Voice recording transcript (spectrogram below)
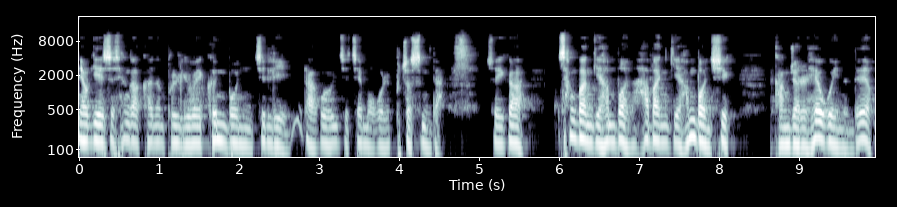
여기에서 생각하는 불교의 근본 진리라고 이제 제목을 붙였습니다. 저희가 상반기 한 번, 하반기 한 번씩 강좌를 해오고 있는데요.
